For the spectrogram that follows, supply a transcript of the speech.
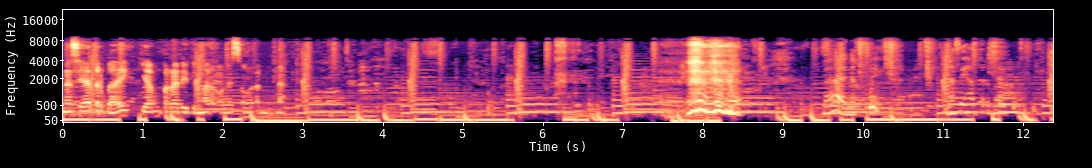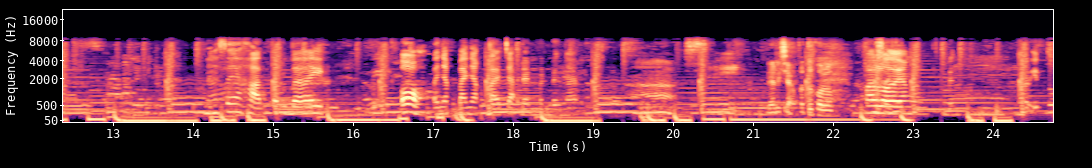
nasihat terbaik yang pernah didengar oleh seorang anak. Banyak sih. Nasihat terbaik. Nasihat terbaik. Oh banyak banyak baca dan mendengar. Ah, sih. Dari siapa tuh kalau kalau yang denger itu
